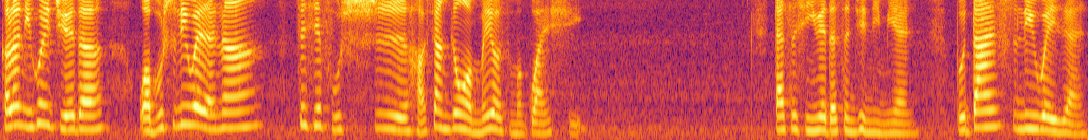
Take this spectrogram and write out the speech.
可能你会觉得我不是立位人呢，这些服饰好像跟我没有什么关系。但是新约的圣经里面，不单是立位人，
